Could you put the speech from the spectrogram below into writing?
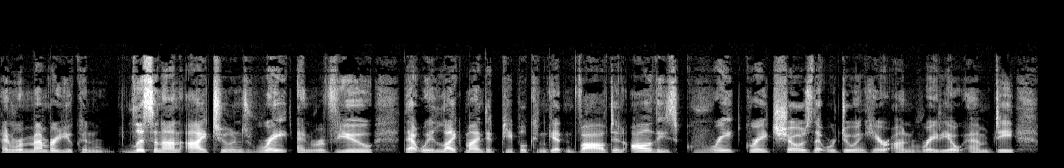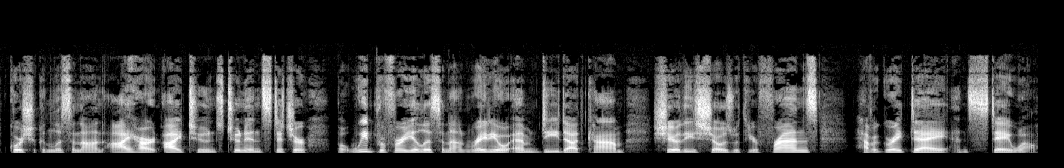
And remember, you can listen on iTunes, rate and review. That way, like minded people can get involved in all of these great, great shows that we're doing here on Radio MD. Of course, you can listen on iHeart, iTunes, TuneIn, Stitcher, but we'd prefer you listen on radiomd.com. Share these shows with your friends. Have a great day and stay well.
